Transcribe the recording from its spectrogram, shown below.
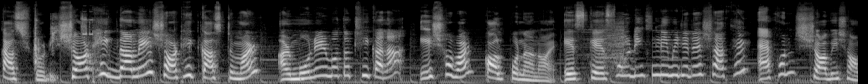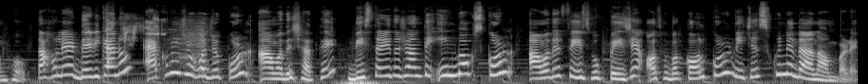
কাজ করি। সঠিক দামে সঠিক কাস্টমার আর মনের মতো ঠিকানা এসব আর কল্পনা নয়। এসকেএস হোল্ডিংস লিমিটেডের সাথে এখন সবই সম্ভব। তাহলে আর দেরি কেন? এখনই যোগাযোগ করুন আমাদের সাথে। বিস্তারিত জানতে ইনবক্স করুন আমাদের ফেসবুক পেজে অথবা কল করুন নিচের স্ক্রিনে দেওয়া নাম্বারে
